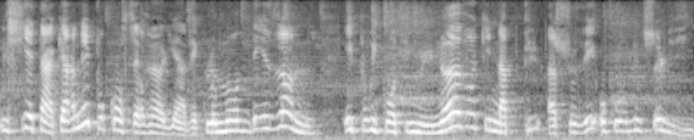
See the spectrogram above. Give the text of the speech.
Il s'y est incarné pour conserver un lien avec le monde des hommes et pour y continuer une œuvre qu'il n'a pu achever au cours d'une seule vie.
